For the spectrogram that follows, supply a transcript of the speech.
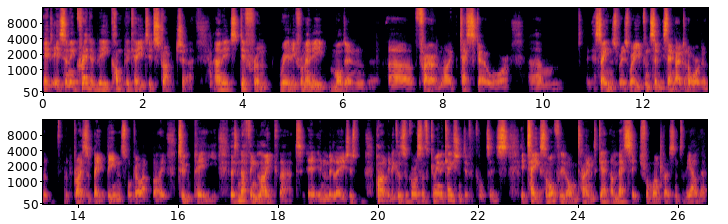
it, it's an incredibly complicated structure, and it's different really from any modern uh, firm like Tesco or um, Sainsbury's, where you can simply send out an order that the price of baked beans will go up by 2p. There's nothing like that in the Middle Ages, partly because, of course, of communication difficulties. It takes an awfully long time to get a message from one person to the other,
